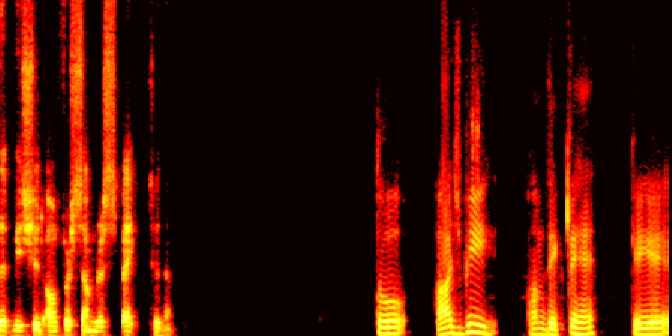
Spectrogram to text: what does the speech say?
that we should offer some respect to them. तो आज भी हम देखते हैं कि ये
